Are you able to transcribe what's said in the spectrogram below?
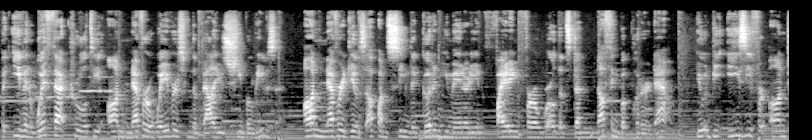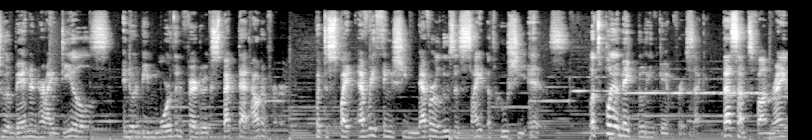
But even with that cruelty, Ann never wavers from the values she believes in. Ann never gives up on seeing the good in humanity and fighting for a world that's done nothing but put her down. It would be easy for Ann to abandon her ideals, and it would be more than fair to expect that out of her. But despite everything, she never loses sight of who she is. Let's play a make-believe game for a second. That sounds fun, right?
